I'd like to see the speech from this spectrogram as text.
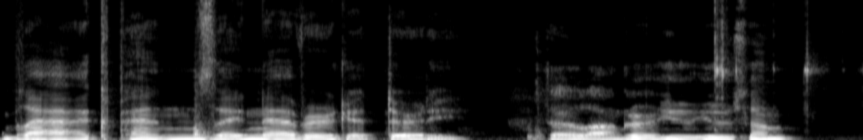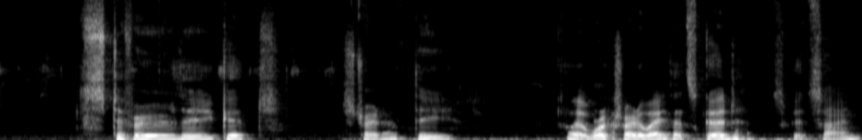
Black pens, they never get dirty. The longer you use them, stiffer they get. Straight out the. Oh, it works right away. That's good. That's a good sign.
